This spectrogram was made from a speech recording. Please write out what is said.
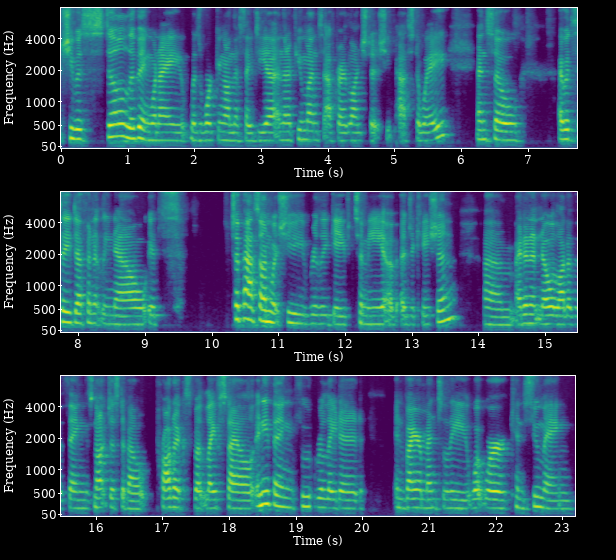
she was still living when I was working on this idea. And then a few months after I launched it, she passed away. And so I would say definitely now it's to pass on what she really gave to me of education. Um, I didn't know a lot of the things, not just about products, but lifestyle, anything food related, environmentally, what we're consuming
